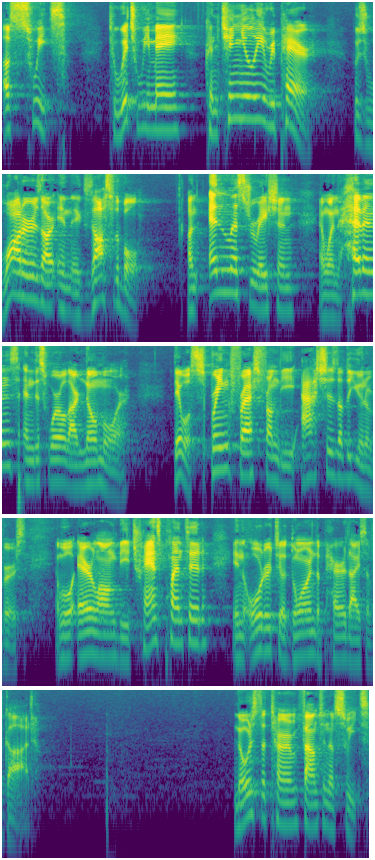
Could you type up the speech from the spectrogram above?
of sweets to which we may continually repair, whose waters are inexhaustible, an endless duration, and when heavens and this world are no more, they will spring fresh from the ashes of the universe and will ere long be transplanted in order to adorn the paradise of God. Notice the term fountain of sweets.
